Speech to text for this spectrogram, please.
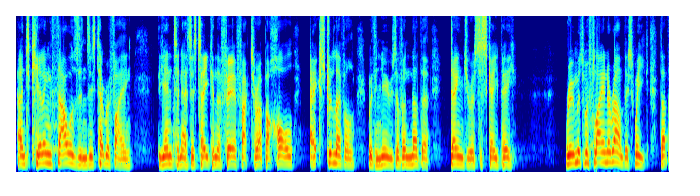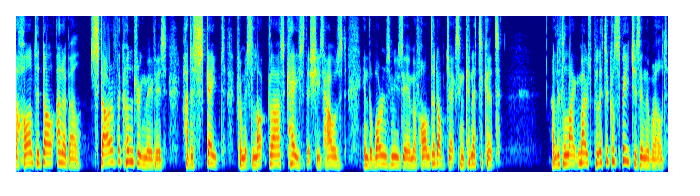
and killing thousands is terrifying, the internet has taken the fear factor up a whole extra level with news of another dangerous escapee. Rumours were flying around this week that the haunted doll Annabelle star of the Conjuring movies, had escaped from its locked glass case that she's housed in the Warrens Museum of Haunted Objects in Connecticut. A little like most political speeches in the world,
